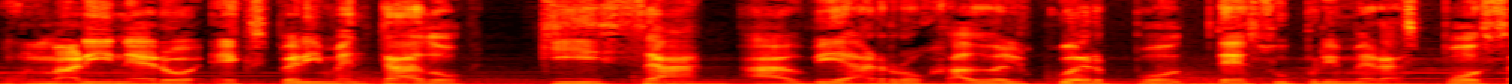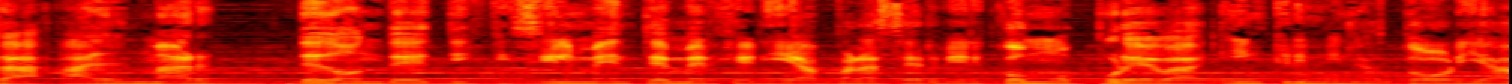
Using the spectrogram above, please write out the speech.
un marinero experimentado, quizá había arrojado el cuerpo de su primera esposa al mar, de donde difícilmente emergería para servir como prueba incriminatoria.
